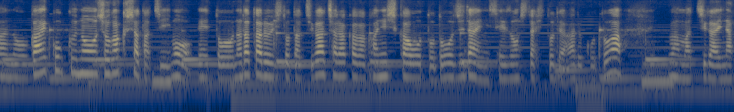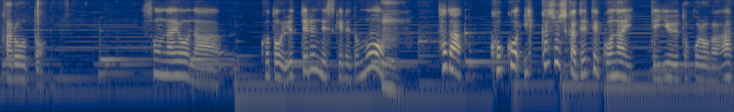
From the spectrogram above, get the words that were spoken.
あの外国の初学者たちも、えーと、名だたる人たちがチャラカがカニシカ王と同時代に生存した人であることは、まあ、間違いなかろうと。そんなようなことを言ってるんですけれども、うん、ただここ1箇所しか出てこないっていうところがあっ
